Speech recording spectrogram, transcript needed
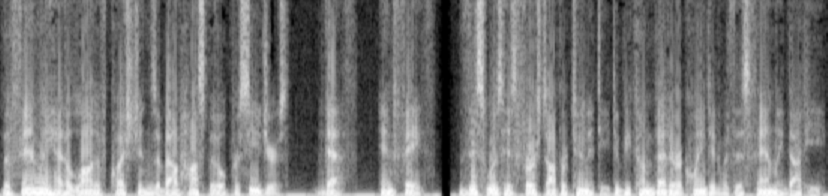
The family had a lot of questions about hospital procedures, death, and faith. This was his first opportunity to become better acquainted with this family. He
